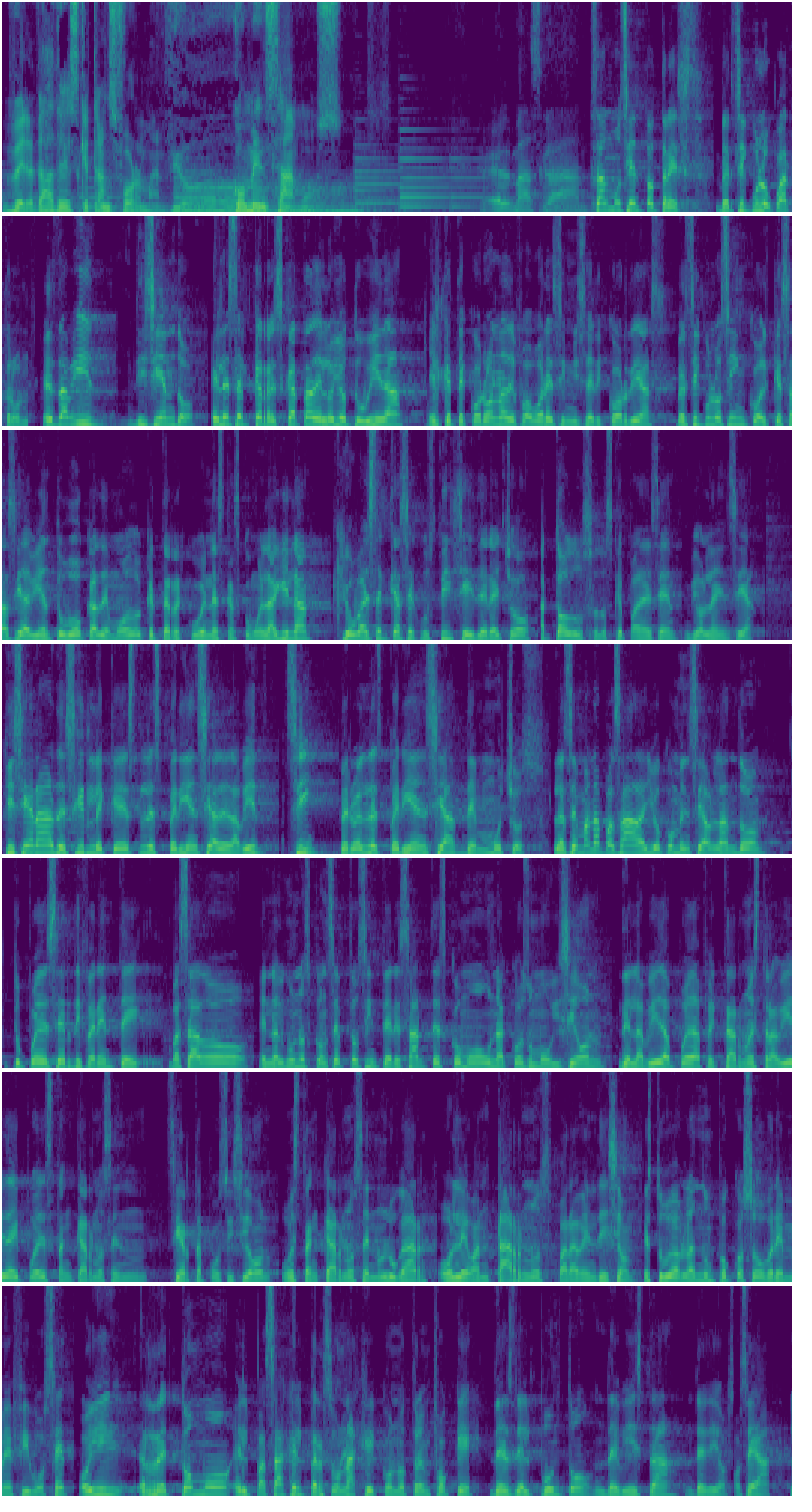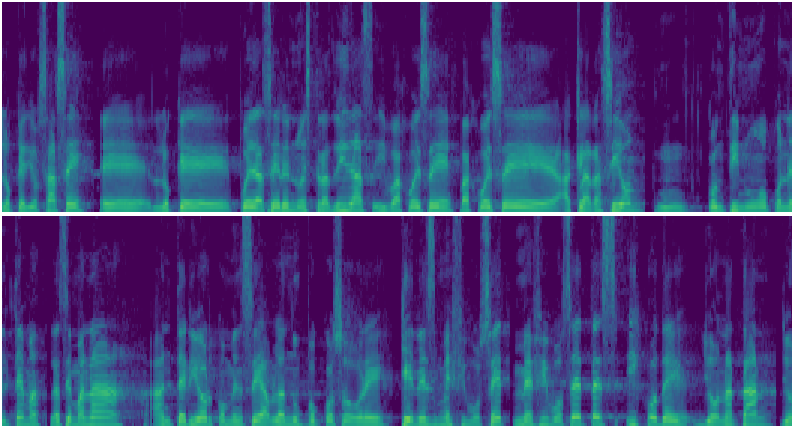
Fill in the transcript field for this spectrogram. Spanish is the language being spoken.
Verdades que transforman. Comenzamos. Salmo 103, versículo 4. Es David diciendo, Él es el que rescata del hoyo tu vida, el que te corona de favores y misericordias. Versículo 5, el que sacia bien tu boca de modo que te rejuvenezcas como el águila. Jehová es el que hace justicia y derecho a todos los que padecen violencia. Quisiera decirle que es la experiencia de David, sí, pero es la experiencia de muchos. La semana pasada yo comencé hablando tú puedes ser diferente basado en algunos conceptos interesantes como una cosmovisión de la vida puede afectar nuestra vida y puede estancarnos en cierta posición o estancarnos en un lugar o levantarnos para bendición. Estuve hablando un poco sobre Mefiboset. Hoy retomo el pasaje, el personaje con otro enfoque desde el punto de vista de Dios. O sea, lo que Dios hace, eh, lo que puede hacer en nuestras vidas y bajo ese, bajo ese aclaración mm, continúo con el tema. La semana anterior comencé hablando un poco sobre quién es Mefiboset. Mefiboset es hijo de Jonatán. Jonatán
